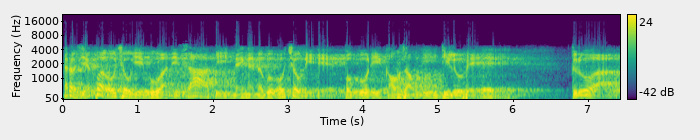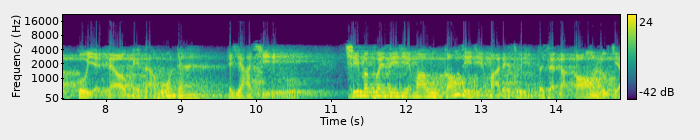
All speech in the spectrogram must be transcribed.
အဲ့တော့ရက်ွက်အုပ်ချုပ်ရေးမှုကနေစပြီးနိုင်ငံတော်ကိုအုပ်ချုပ်နေတဲ့ပုဂ္ဂိုလ်တွေခေါင်းဆောင်တွေဒီလိုပဲသူတို့ကကိုယ့်ရဲ့လက်အောက်နေသားဝန်ထမ်းအရာရှိတွေကို ခြေမခွင်စေခြင်းမှာဘူးကောင်းစေခြင်းပါတယ်ဆိုရင်ပါဇက်ကကောင်းအောင်လုပ်ကြ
